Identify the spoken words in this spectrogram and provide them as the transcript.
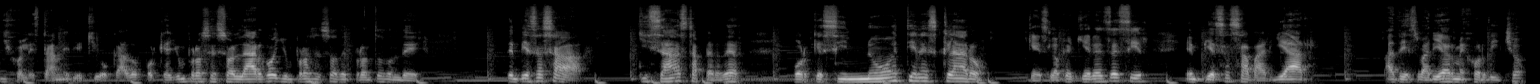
híjole, está medio equivocado porque hay un proceso largo y un proceso de pronto donde te empiezas a quizá hasta perder, porque si no tienes claro qué es lo que quieres decir, empiezas a variar, a desvariar, mejor dicho,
